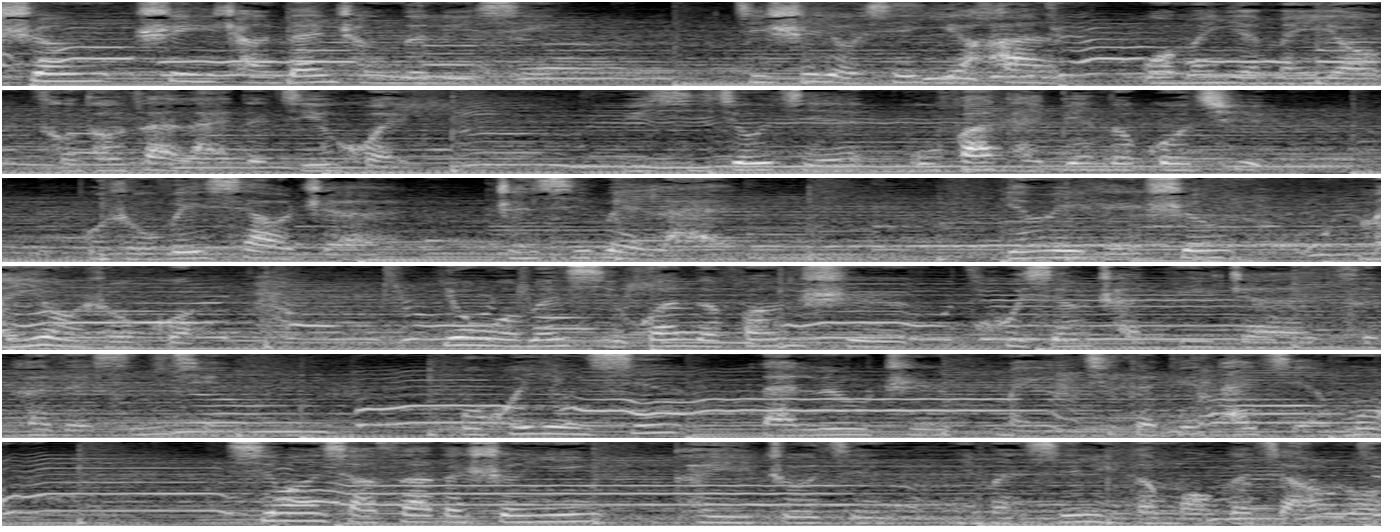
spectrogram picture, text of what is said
生是一场单程的旅行，即使有些遗憾，我们也没有从头再来的机会。与其纠结无法改变的过去，不如微笑着珍惜未来。因为人生没有如果，用我们喜欢的方式互相传递着此刻的心情。我会用心来录制每一期的电台节目，希望小撒的声音可以住进你们心里的某个角落。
